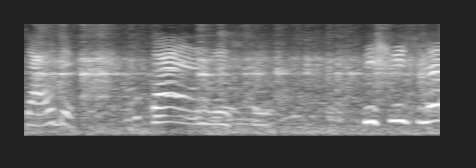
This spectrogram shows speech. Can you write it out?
जाऊ दे. काय पिशवीच ना?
